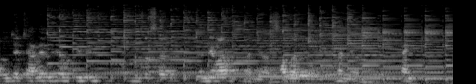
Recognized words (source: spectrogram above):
आमच्या चॅनेलच्या वतीने तुमचं सर धन्यवाद. धन्यवाद. आहे. धन्यवाद. थँक्यू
